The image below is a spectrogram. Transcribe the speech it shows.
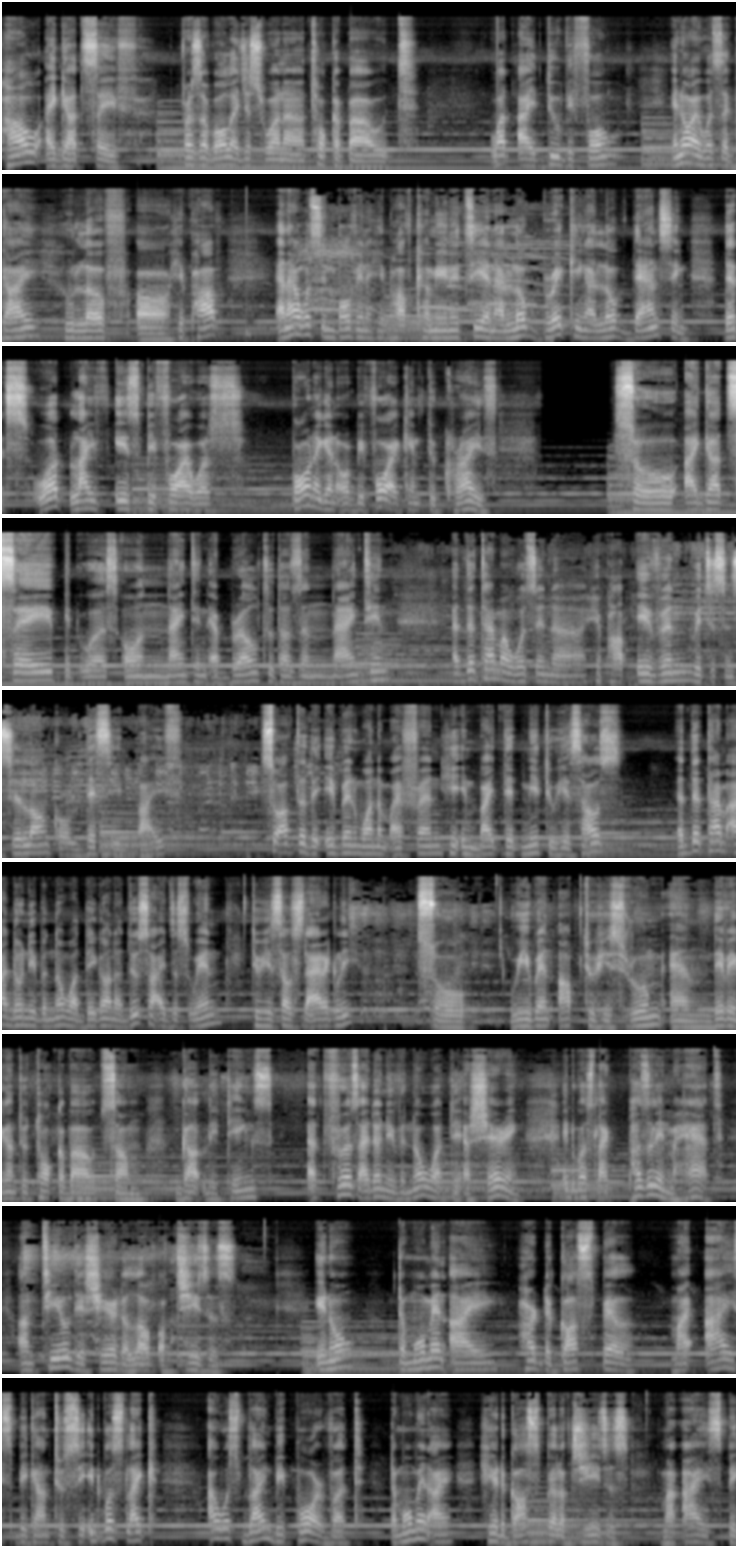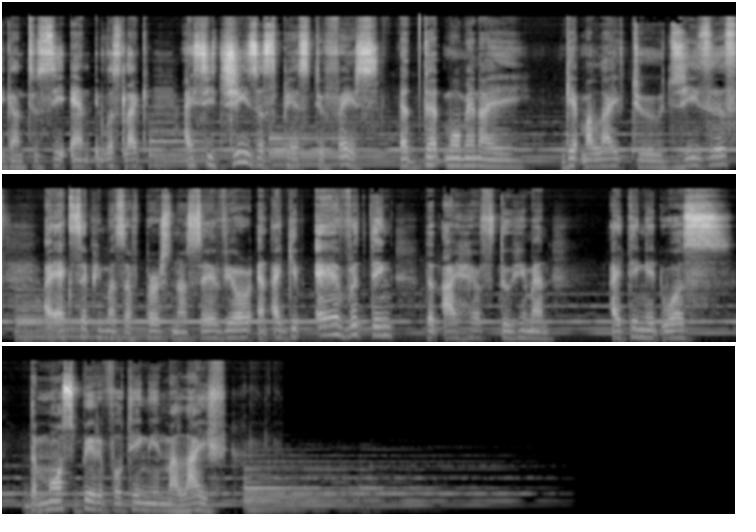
How I got saved. First of all, I just wanna talk about what I do before. You know, I was a guy who loved uh, hip hop, and I was involved in a hip hop community, and I love breaking, I love dancing. That's what life is before I was born again or before I came to Christ. So I got saved. It was on 19 April 2019 at that time, I was in a hip hop event which is in Ceylon called Desi Bive. So after the event, one of my friend he invited me to his house. At that time, I don't even know what they're gonna do, so I just went to his house directly. So we went up to his room and they began to talk about some godly things. At first, I don't even know what they are sharing. It was like puzzle in my head until they shared the love of Jesus. You know, the moment I heard the gospel, my eyes began to see. It was like I was blind before, but the moment I hear the gospel of Jesus, my eyes began to see, and it was like I see Jesus face to face. At that moment, I gave my life to Jesus. I accept Him as a personal Savior, and I give everything that I have to Him. And I think it was the most beautiful thing in my life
